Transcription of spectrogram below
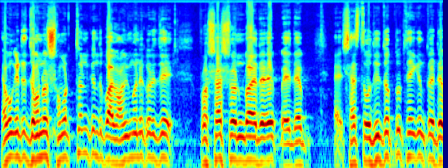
এবং এটা জনসমর্থন কিন্তু পাবে। আমি মনে করি যে প্রশাসন বা স্বাস্থ্য অধিদপ্তর থেকে কিন্তু এটা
